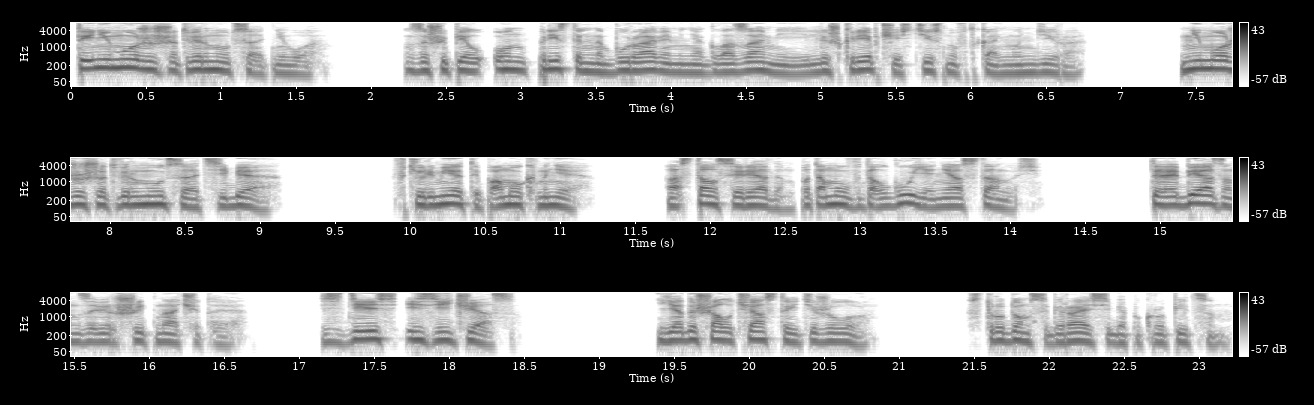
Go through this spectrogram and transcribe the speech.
«Ты не можешь отвернуться от него!» Зашипел он, пристально буравя меня глазами и лишь крепче стиснув ткань мундира. Не можешь отвернуться от себя. В тюрьме ты помог мне. Остался рядом, потому в долгу я не останусь. Ты обязан завершить начатое. Здесь и сейчас. Я дышал часто и тяжело, с трудом собирая себя по крупицам.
